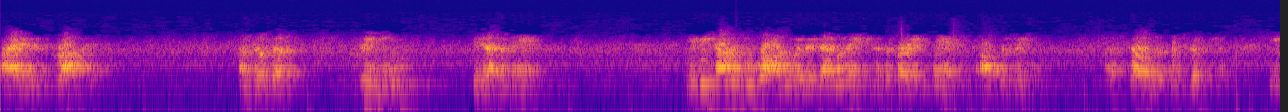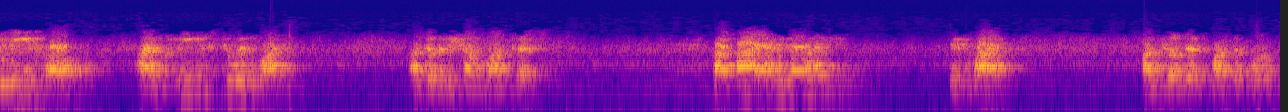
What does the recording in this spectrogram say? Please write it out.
I am his bride. Until the dream is at an end. He becomes one with his emanation at the very end of the dream. As tells us in Scripture. He leaves all and cleaves to his wife until they become one person. But I am his emanation, his wife, until this wonderful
